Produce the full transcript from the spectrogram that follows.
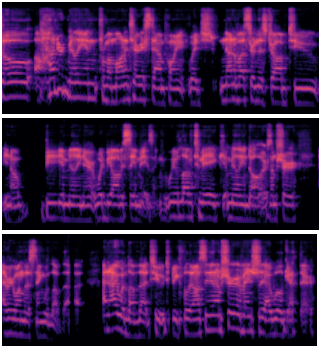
so a hundred million from a monetary standpoint, which none of us are in this job to, you know, be a millionaire would be obviously amazing. We would love to make a million dollars. I'm sure everyone listening would love that. And I would love that too, to be completely honest. And I'm sure eventually I will get there.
